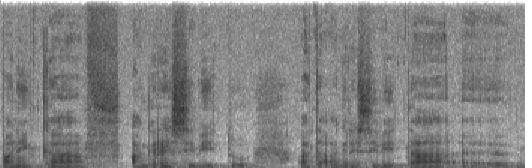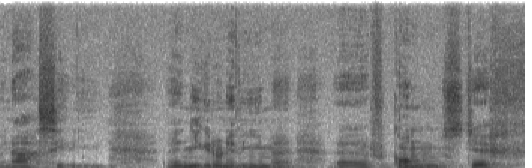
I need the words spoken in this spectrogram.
panika v agresivitu a ta agresivita v násilí. Nikdo nevíme, v kom z těch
